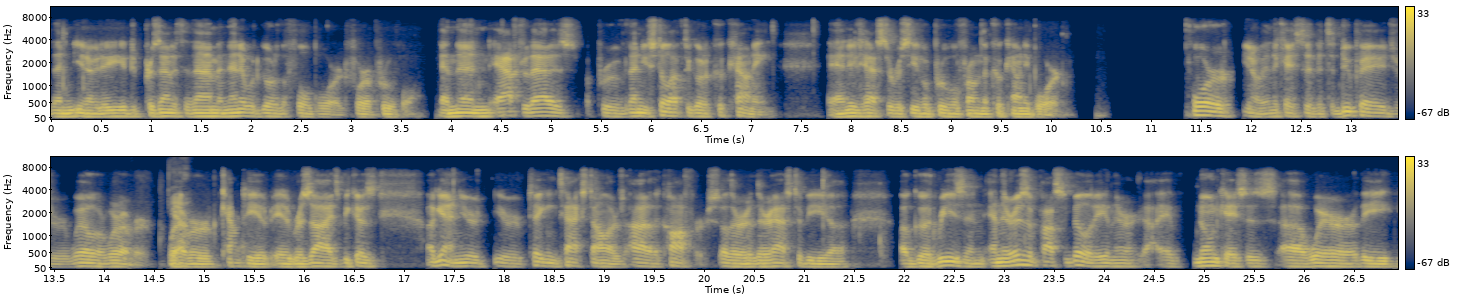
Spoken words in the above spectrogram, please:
then you know you'd present it to them, and then it would go to the full board for approval. And then after that is approved, then you still have to go to Cook County, and it has to receive approval from the Cook County board. Or you know, in the case if it's a DuPage or Will or wherever, whatever yeah. county it, it resides, because again, you're you're taking tax dollars out of the coffer, so there there has to be a a good reason, and there is a possibility, and there I've known cases uh, where the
